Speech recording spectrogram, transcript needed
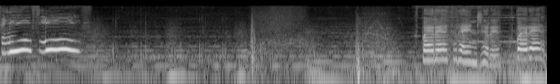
Флуф, Вперед, рейнджери, вперед!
